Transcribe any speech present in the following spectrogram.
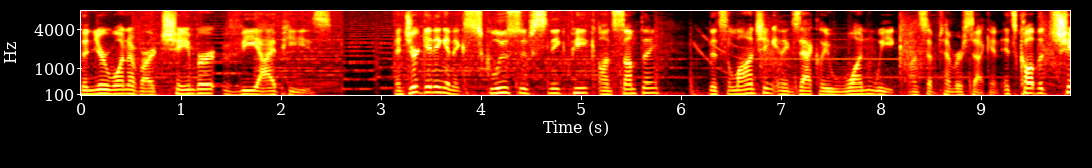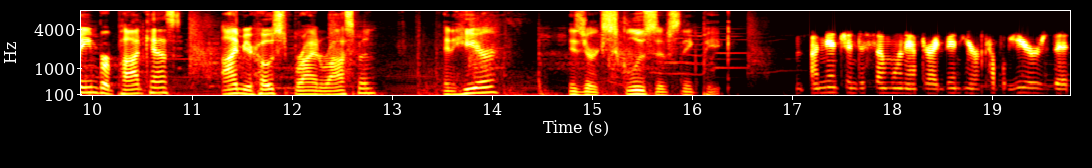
then you're one of our chamber VIPs. And you're getting an exclusive sneak peek on something that's launching in exactly one week on September 2nd. It's called the Chamber Podcast. I'm your host, Brian Rossman. And here is your exclusive sneak peek. I mentioned to someone after I'd been here a couple of years that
